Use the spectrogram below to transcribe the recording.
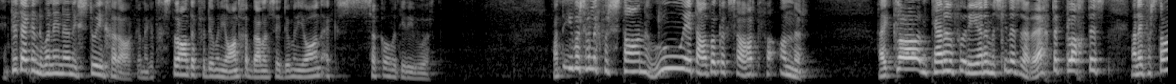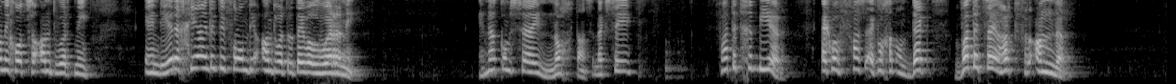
En toe het ek in Dominee nou in die stoei geraak en ek het gisteraand ek vir Dominee Johan gebel en sê Dominee Johan ek sukkel met hierdie woord. Want iewers wil ek verstaan hoe het Habakuk se hart verander? Hy kla in kern voor die Here, miskien is dit regte klagtes en hy verstaan nie God se antwoord nie. En die Here gee eintlik nie vir hom die antwoord wat hy wil hoor nie. En dan kom sê hy nogtans en ek sê wat het gebeur? Ek wil vas ek wil gaan ontdek wat het sy hart verander?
